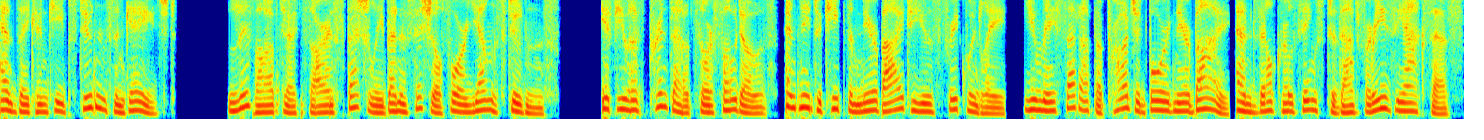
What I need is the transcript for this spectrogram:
and they can keep students engaged. Live objects are especially beneficial for young students. If you have printouts or photos and need to keep them nearby to use frequently, you may set up a project board nearby and Velcro things to that for easy access.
